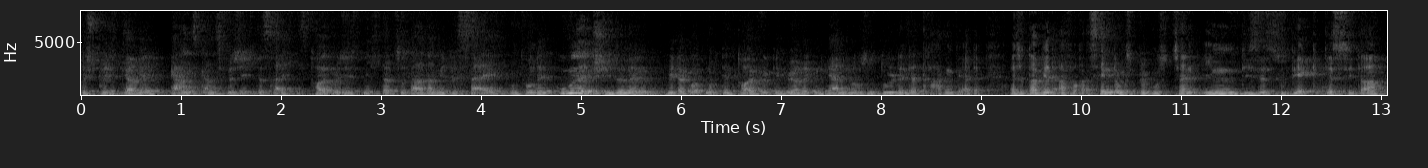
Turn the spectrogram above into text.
das spricht, glaube ich, ganz, ganz für sich. Das Reich des Teufels ist nicht dazu da, damit es sei und von den Unentschiedenen, weder Gott noch dem Teufel gehörigen, herrenlosen Dulden ertragen werde. Also da wird einfach ein Sendungsbewusstsein in dieses Subjekt, das sie da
